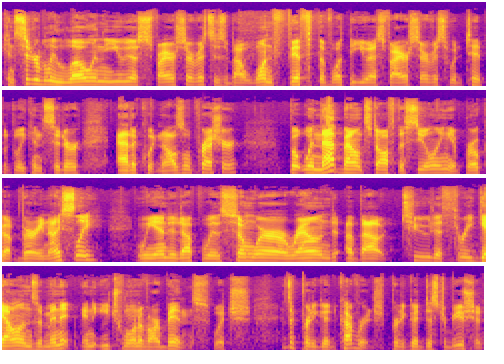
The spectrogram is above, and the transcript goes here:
considerably low in the U.S. Fire Service. is about one fifth of what the U.S. Fire Service would typically consider adequate nozzle pressure. But when that bounced off the ceiling, it broke up very nicely. And we ended up with somewhere around about two to three gallons a minute in each one of our bins, which That's a pretty good coverage, pretty good distribution.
